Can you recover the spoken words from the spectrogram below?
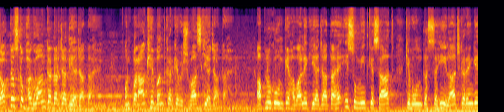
डॉक्टर्स को भगवान का दर्जा दिया जाता है। उन पर आँखें बंद करके विश्वास किया जाता है। अपनों को उनके हवाले किया जाता है इस उम्मीद के साथ कि वो उनका सही इलाज करेंगे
